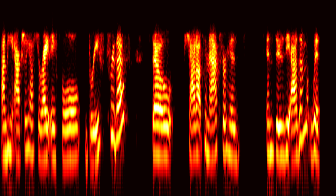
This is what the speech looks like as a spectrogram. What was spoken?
Um, he actually has to write a full brief for this. So shout out to Max for his enthusiasm with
